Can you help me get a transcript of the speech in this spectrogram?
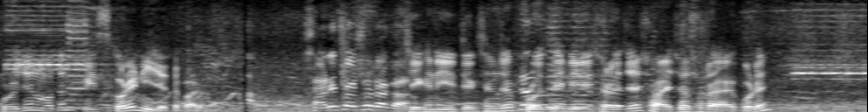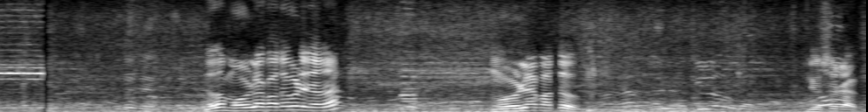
প্রয়োজন মতন পিস করে নিয়ে যেতে পারবেন। সাড়ে ছশো টাকা? যেখানে দেখছেন যে ফ্রোজেন ইলিশ রয়েছে সাড়ে ছশো টাকা করে। দাদা মরলা কত করে দাদা? মরুলা কত? দুশো টাকা?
